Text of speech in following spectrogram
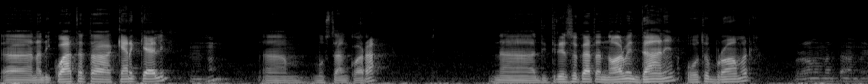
Uh, na di 4 tá Ken Kelly. Mhm. Um, mosta ancora. Na di 3 lugar tá Norman Daniel, outro Bromer. Però ora tá me...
